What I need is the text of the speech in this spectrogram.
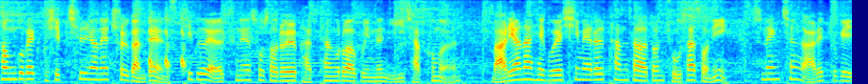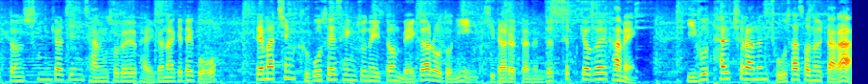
(1997년에) 출간된 스티브 엘튼의 소설을 바탕으로 하고 있는 이 작품은 마리아나 해구의 심해를 탐사하던 조사선이 순행층 아래쪽에 있던 숨겨진 장소를 발견하게 되고 때마침 그곳에 생존해 있던 메가로돈이 기다렸다는 듯 습격을 감행 이후 탈출하는 조사선을 따라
